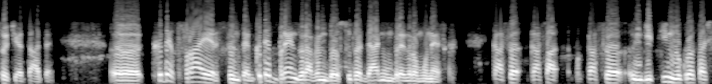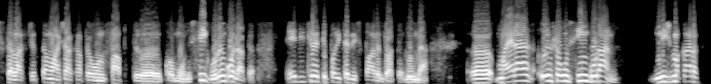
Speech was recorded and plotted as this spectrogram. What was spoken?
societate? Uh, cât de fraier suntem? Câte branduri avem de 100 de ani un brand românesc? Ca să, ca să, ca să înghițim lucrul ăsta și să-l acceptăm așa ca pe un fapt uh, comun. Sigur, încă o dată, edițiile tipărite dispar în toată lumea. Uh, mai era însă un singur an. Nici măcar Uh,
